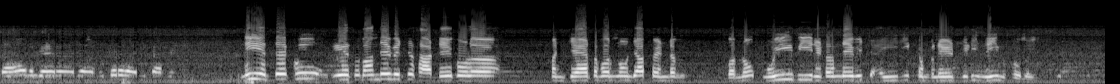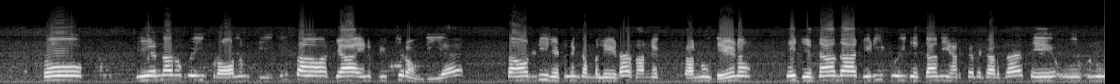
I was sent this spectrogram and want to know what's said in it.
ਸਾਹ ਵਗੈਰਾ ਜਾਂ ਮੁੱਦਰਵਾਜੀ ਕਰ ਰਹੇ ਨੇ। ਨਹੀਂ ਇਹ ਦੇਖੋ ਇਸ ਸੰਬੰਧ ਦੇ ਵਿੱਚ ਸਾਡੇ ਕੋਲ ਪੰਚਾਇਤ ਵੱਲੋਂ ਜਾਂ ਪਿੰਡ ਵੱਲੋਂ ਕੋਈ ਵੀ ਰਿਟਰਨ ਦੇ ਵਿੱਚ ਇਹੀ ਜੀ ਕੰਪਲੇਂਟ ਜਿਹੜੀ ਨਹੀਂ ਵਸੂਲ ਹੋਈ ਸੋ ਜੇ ਇਹਨਾਂ ਨੂੰ ਕੋਈ ਪ੍ਰੋਬਲਮ ਸੀਗੀ ਤਾਂ ਜਾਂ ਇਨ ਫਿਊਚਰ ਆਉਂਦੀ ਹੈ ਤਾਂ ਉਹ ਜਿਹੜੀ ਰਿਟਰਨ ਕੰਪਲੇਂਟ ਆ ਸਾਨੂੰ ਸਾਨੂੰ ਦੇਣ ਤੇ ਜਿੱਦਾਂ ਦਾ ਜਿਹੜੀ ਕੋਈ ਜਿੱਦਾਂ ਦੀ ਹਰਕਤ ਕਰਦਾ ਤੇ ਉਸ ਨੂੰ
